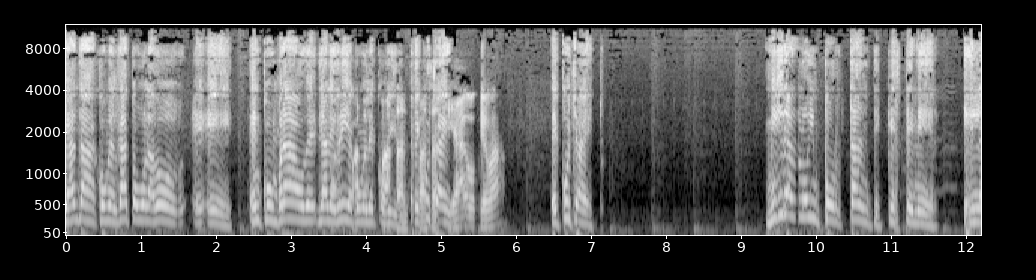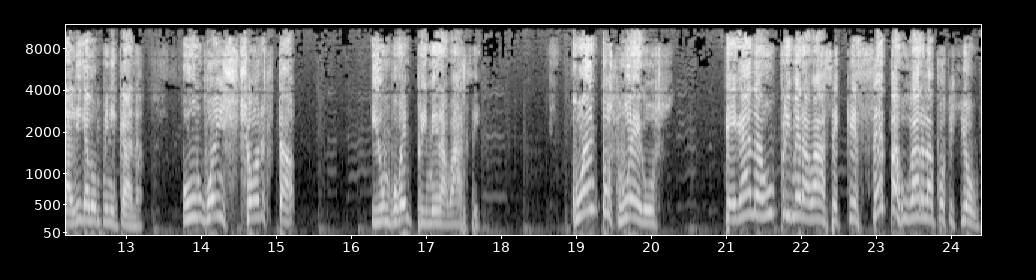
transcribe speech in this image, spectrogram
que anda con el gato volador eh, eh, encumbrado de, alegría con el escogido. Escucha esto. va? Escucha esto. Mira lo importante que es tener en la Liga Dominicana un buen shortstop y un buen primera base. ¿Cuántos juegos te gana un primera base que sepa jugar a la posición?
